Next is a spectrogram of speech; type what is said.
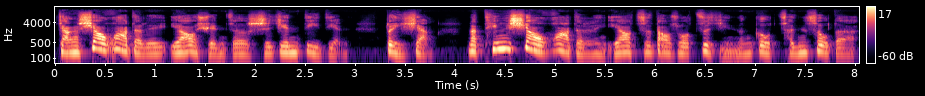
讲笑话的人也要选择时间、地点、对象。那听笑话的人也要知道说自己能够承受的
